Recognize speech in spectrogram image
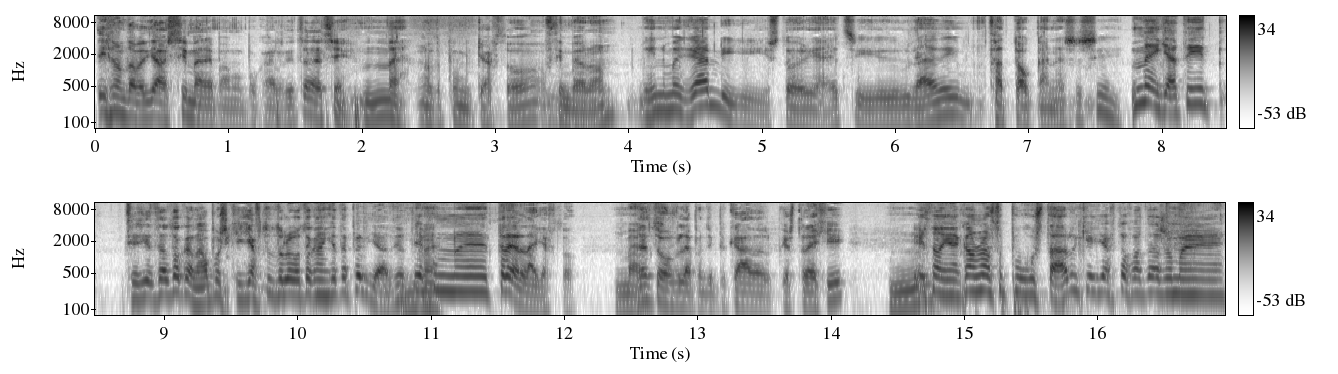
Ε, Ήρθαν τα παιδιά σήμερα, είπαμε από καρδίτσα, έτσι. Ναι. Να το πούμε και αυτό, αυθημερών. Είναι μεγάλη η ιστορία έτσι. Δηλαδή θα το έκανες εσύ; Ναι, γιατί. Ξέρεις γιατί θα το έκανα, όπως και γι' αυτό το λόγο το έκανα και τα παιδιά. Διότι Ναι. έχουν ε, τρέλα γι' αυτό. Μάλιστα. Δεν το βλέπουν τυπικά ποιος τρέχει. Ήρθαν για να κάνουν αυτό που γουστάρουν και γι' αυτό φαντάζομαι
